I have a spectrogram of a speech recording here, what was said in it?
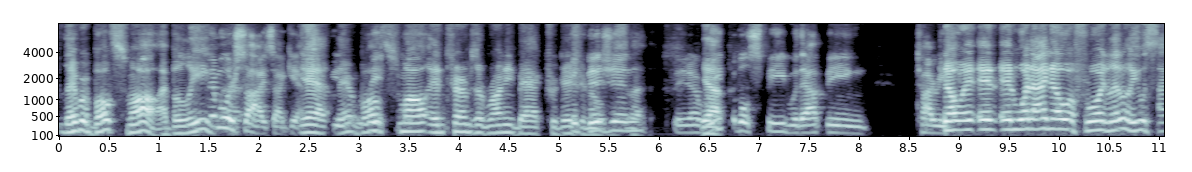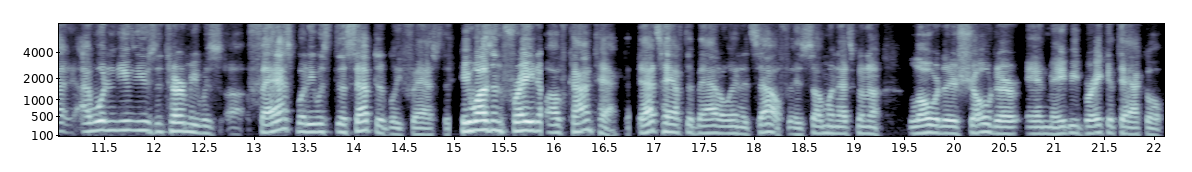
They were both small, I believe. Similar size, I guess. Yeah, they're both small in terms of running back traditional. Vision, you know, yeah. reasonable speed without being Tyree. No, and, and what I know of Floyd Little, he was, I, I wouldn't use the term he was uh, fast, but he was deceptively fast. He wasn't afraid of contact. That's half the battle in itself, is someone that's going to lower their shoulder and maybe break a tackle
